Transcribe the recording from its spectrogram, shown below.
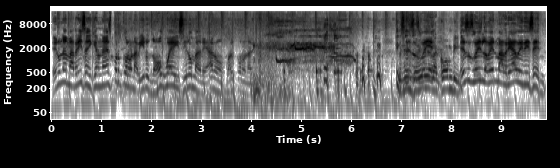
En una madriza dijeron, ah, es por coronavirus. No, güey, sí lo madrearon. ¿Cuál coronavirus? y pues esos güeyes, la combi. Esos güeyes lo ven madreado y dicen,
